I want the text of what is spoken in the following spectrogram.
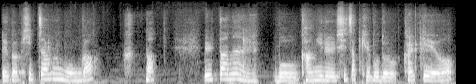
내가 키 작은 건가? 일단은 뭐 강의를 시작해 보도록 할게요.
